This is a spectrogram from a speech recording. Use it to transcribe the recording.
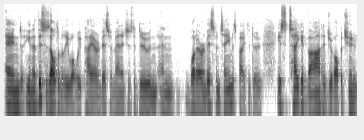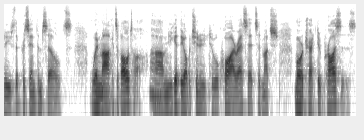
and you know this is ultimately what we pay our investment managers to do, and, and what our investment team is paid to do is to take advantage of opportunities that present themselves when markets are volatile. Mm. Um, you get the opportunity to acquire assets at much more attractive prices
